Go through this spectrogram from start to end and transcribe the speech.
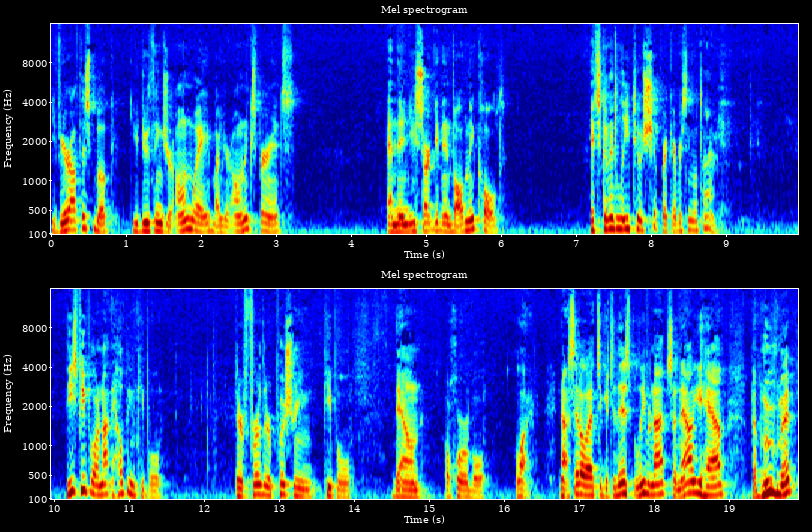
You veer off this book, you do things your own way by your own experience, and then you start getting involved in the occult, it's going to lead to a shipwreck every single time. These people are not helping people, they're further pushing people down a horrible life. Now, I said all that to get to this, believe it or not. So now you have the movement,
